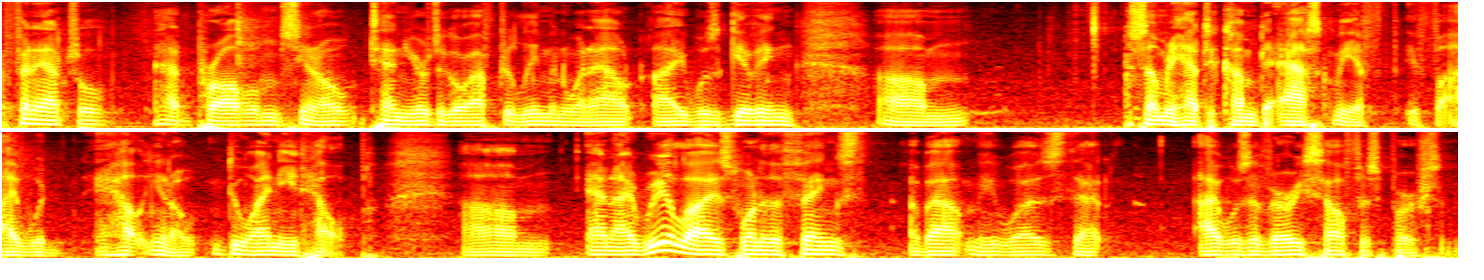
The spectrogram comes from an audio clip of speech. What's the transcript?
financial had problems. You know, ten years ago after Lehman went out, I was giving. Um, somebody had to come to ask me if, if I would help, you know, do I need help? Um, and I realized one of the things about me was that I was a very selfish person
